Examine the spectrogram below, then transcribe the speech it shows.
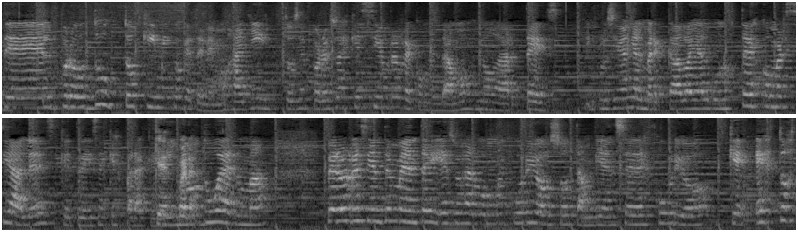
del producto químico que tenemos allí. Entonces por eso es que siempre recomendamos no dar test. Inclusive en el mercado hay algunos test comerciales que te dicen que es para que el niño duerma, Pero recientemente, y eso es algo muy curioso, también se descubrió que estos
